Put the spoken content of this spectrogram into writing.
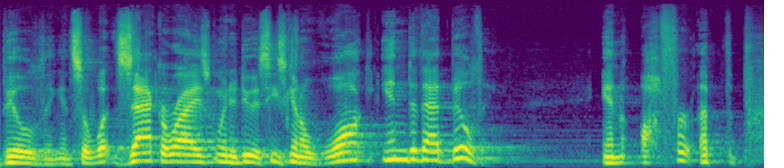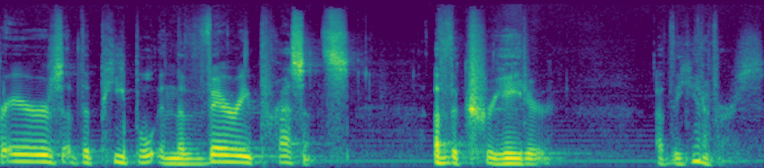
building. And so, what Zechariah is going to do is he's going to walk into that building and offer up the prayers of the people in the very presence of the creator of the universe.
